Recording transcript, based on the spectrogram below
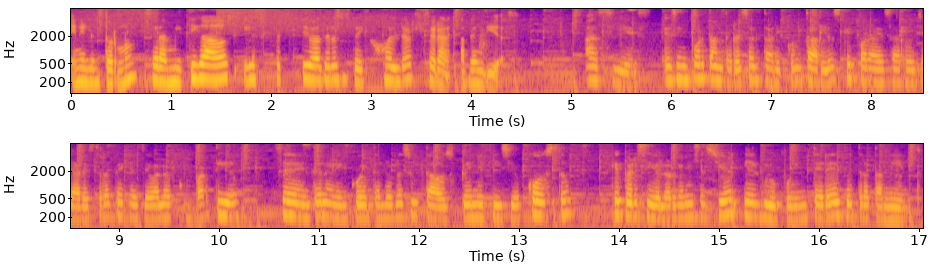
en el entorno serán mitigados y las expectativas de los stakeholders serán atendidas. Así es, es importante resaltar y contarles que para desarrollar estrategias de valor compartido se deben tener en cuenta los resultados beneficio-costo que percibe la organización y el grupo de interés de tratamiento.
